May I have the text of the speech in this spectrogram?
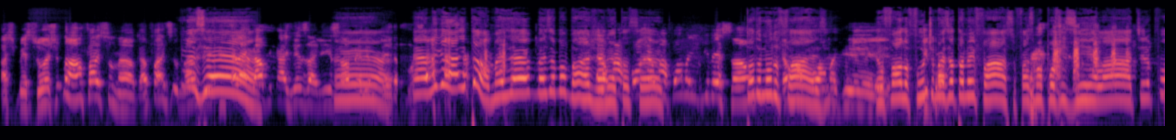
As pessoas. Não, não fala isso não, cara. Não fala isso não. Mas é... é legal ficar às vezes ali só é... perdendo tempo. É legal, então, mas é, mas é bobagem, é né? Tá forma, certo. É uma forma de diversão. Todo mundo é faz. De... Eu falo fútil, de... mas eu também faço. Faz uma posezinha lá, tira, pô.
